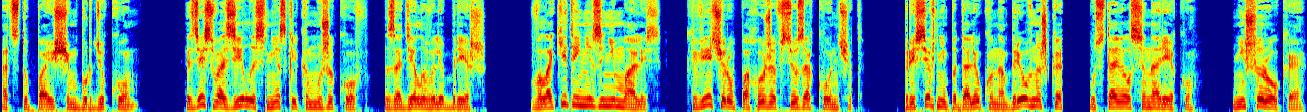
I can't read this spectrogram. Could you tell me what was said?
отступающим бурдюком. Здесь возилось несколько мужиков, заделывали брешь. Волокитой не занимались, к вечеру, похоже, все закончат. Присев неподалеку на бревнышко, уставился на реку. Не широкая.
